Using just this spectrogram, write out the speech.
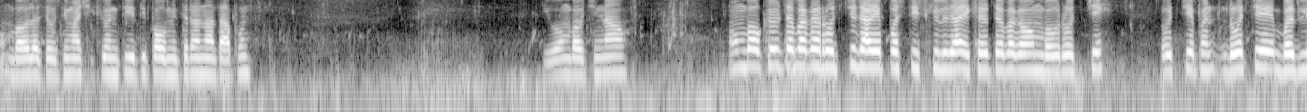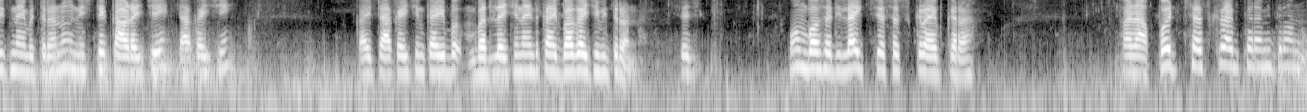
ओम भाऊला चौथी माशी कोणती ती पाहू मित्रांनो आता आपण. ही ओम भाऊची नाव. ओमभाऊ खेळतं बघा रोजचे जाळे पस्तीस किलो जाळे खेळतं बघा ओम भाऊ रोजचे. रोजचे पण रोजचे बदलीत नाही मित्रांनो नुसते काढायचे टाकायचे. काही टाकायचे आणि काही ब बदलायचे नाही तर काही बघायचे मित्रांनो. त्या ओम भाऊसाठी लाईक सबस्क्राईब करा. फटाफट सबस्क्राईब करा मित्रांनो.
